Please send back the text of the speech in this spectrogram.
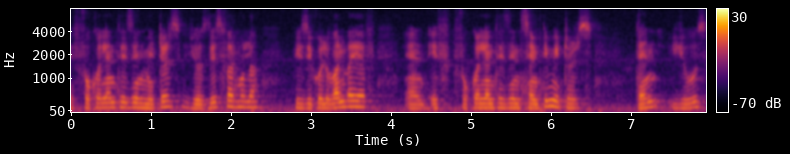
If focal length is in meters use this formula p is equal to 1 by f and if focal length is in centimeters then use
